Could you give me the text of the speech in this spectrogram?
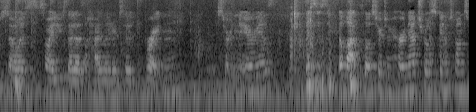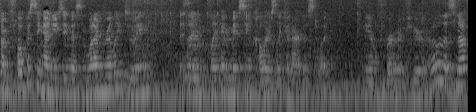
So it's so I use that as a highlighter to brighten certain areas. This is a lot closer to her natural skin tone, so I'm focusing on using this. And what I'm really doing is I'm like I'm mixing colors like an artist would. You know, for if you're oh that's not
